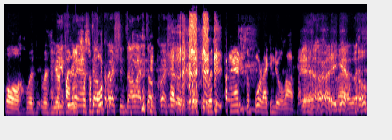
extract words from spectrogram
well, with with I your mean, if we're gonna financial ask dumb support, questions, I'll ask dumb questions. with, with financial support, I can do a lot. buddy. Yeah, all Let's just right. say Yeah, well.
